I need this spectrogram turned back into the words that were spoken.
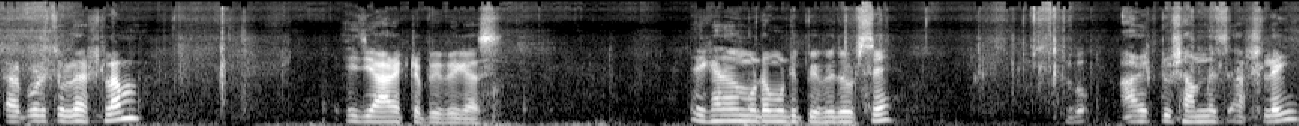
তারপরে চলে আসলাম, এই যে আরেকটা পেঁপে গাছ। এখানে মোটামুটি পেঁপে ধরছে। তো আরেকটু সামনে আসলেই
